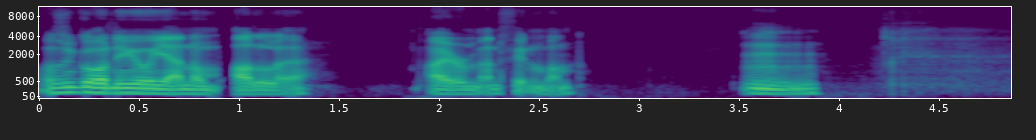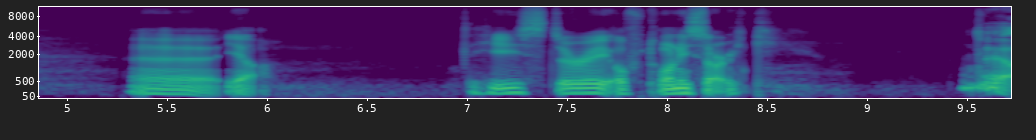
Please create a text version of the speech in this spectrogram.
Og så går det jo gjennom alle Iron Man-filmene. Mm. Uh, ja. The History of Tony Stark. Ja.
